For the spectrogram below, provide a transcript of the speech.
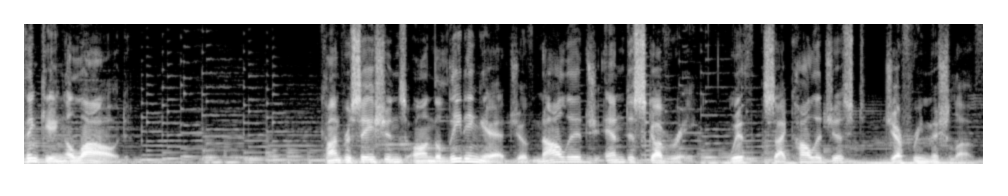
Thinking Aloud. Conversations on the leading edge of knowledge and discovery with psychologist Jeffrey Mishlove.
